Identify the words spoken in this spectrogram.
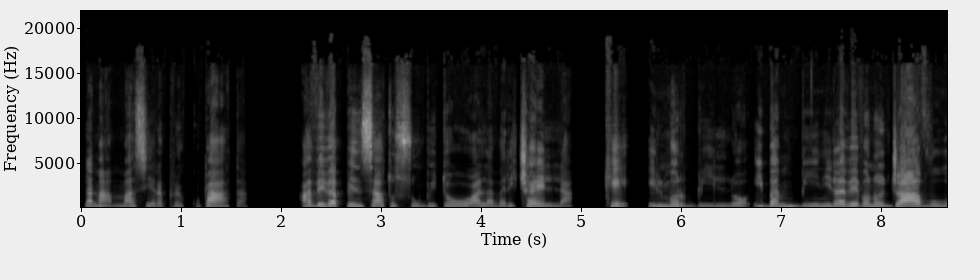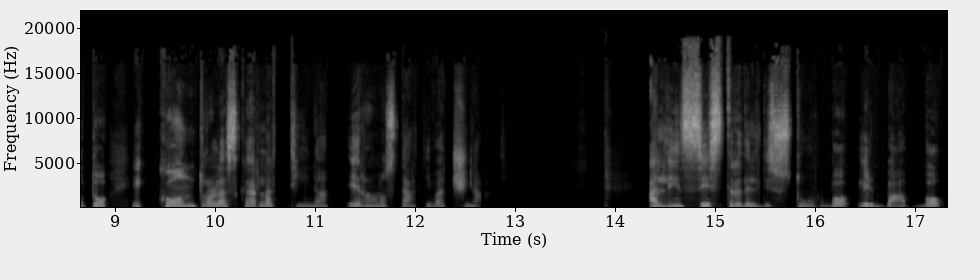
La mamma si era preoccupata. Aveva pensato subito alla varicella, che il morbillo i bambini l'avevano già avuto e contro la scarlattina erano stati vaccinati. All'insistere del disturbo, il babbo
